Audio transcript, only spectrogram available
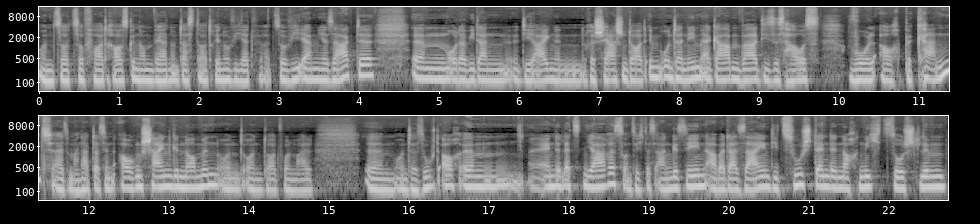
und dort sofort rausgenommen werden und das dort renoviert wird. So wie er mir sagte ähm, oder wie dann die eigenen Recherchen dort im Unternehmen ergaben, war dieses Haus wohl auch bekannt. Also man hat das in Augenschein genommen und, und dort wohl mal ähm, untersucht, auch ähm, Ende letzten Jahres und sich das angesehen, aber da seien die Zustände noch nicht so schlimm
